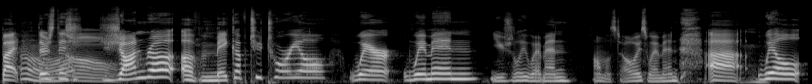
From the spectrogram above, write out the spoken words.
But there's this genre of makeup tutorial where women, usually women, almost always women, uh, will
